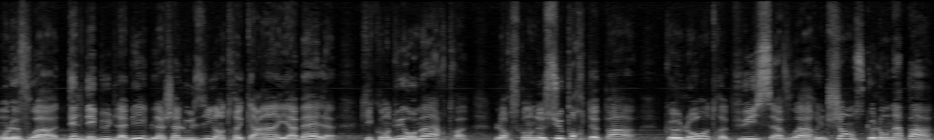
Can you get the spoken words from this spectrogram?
On le voit dès le début de la Bible, la jalousie entre Caïn et Abel qui conduit au meurtre, lorsqu'on ne supporte pas que l'autre puisse avoir une chance que l'on n'a pas,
